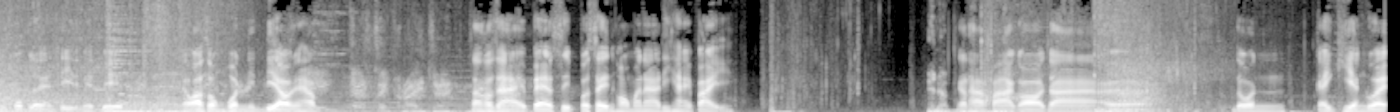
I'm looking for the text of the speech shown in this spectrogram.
มีครบเลยแอนตี้เมดเบน แต่ว่าส่งผลนิดเดียวนะครับสร้างความเสียหาย 80%ของมานาที่หายไป กระทาฟ้าก็จะเออโดนใกล้เคียงด้วย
